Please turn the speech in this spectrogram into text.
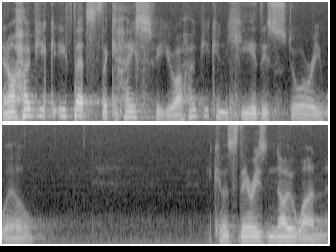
And I hope you, if that's the case for you, I hope you can hear this story well. Because there is no one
